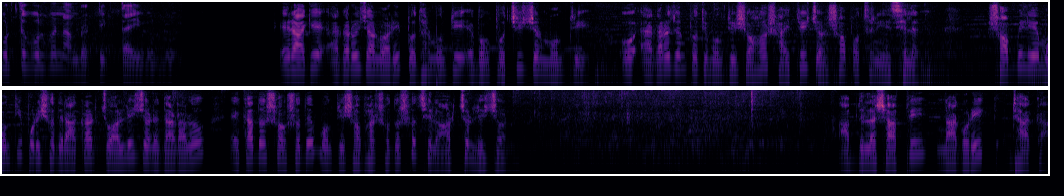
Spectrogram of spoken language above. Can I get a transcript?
করতে বলবেন আমরা ঠিক তাই বলব। এর আগে এগারোই জানুয়ারি প্রধানমন্ত্রী এবং পঁচিশ জন মন্ত্রী ও এগারো জন প্রতিমন্ত্রী সহ সাঁত্রিশ জন শপথ নিয়েছিলেন। সব মিলিয়ে মন্ত্রী পরিষদের আকার চুয়াল্লিশ জনে দাঁড়াল। একাদশ সংসদে মন্ত্রিসভার সদস্য ছিল আটচল্লিশ জন। আবদুল্লাহ সাফি নাগরিক ঢাকা।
